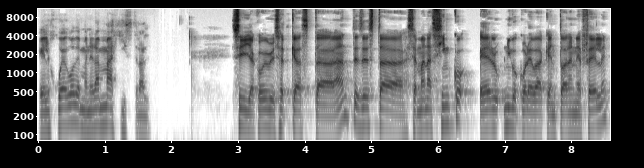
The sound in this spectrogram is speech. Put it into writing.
el juego de manera magistral. Sí, Jacoby Brissett que hasta antes de esta semana 5 era el único coreback en toda la NFL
